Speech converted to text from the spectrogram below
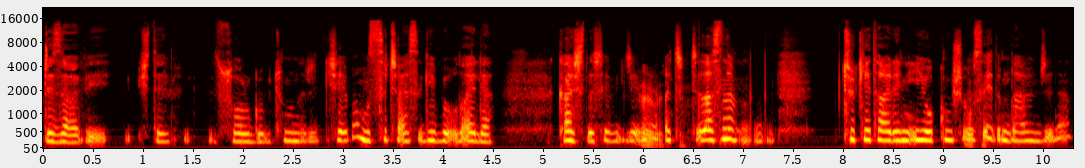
cezaevi işte sorgu bütün bunları şey ama Mısır çarşı gibi olayla karşılaşabileceğimi evet. açıkçası aslında Türkiye tarihini iyi okumuş olsaydım daha önceden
